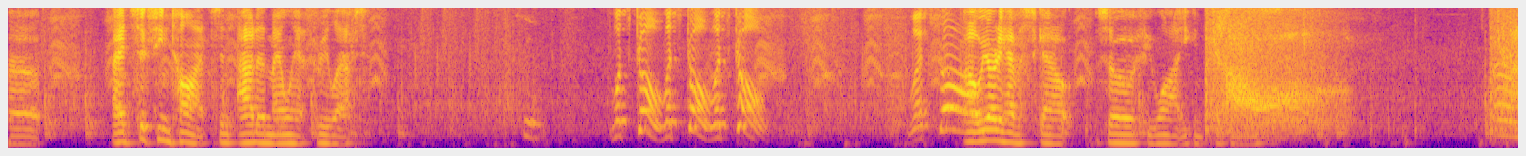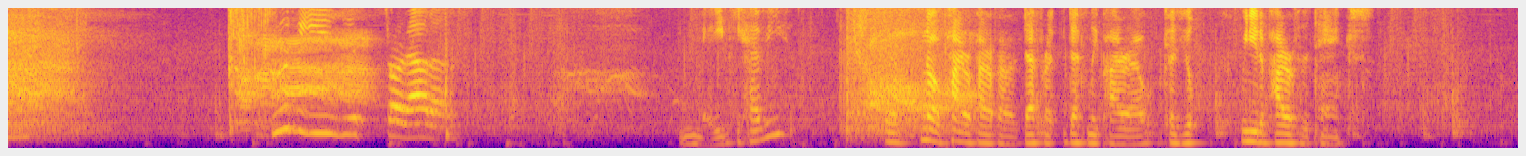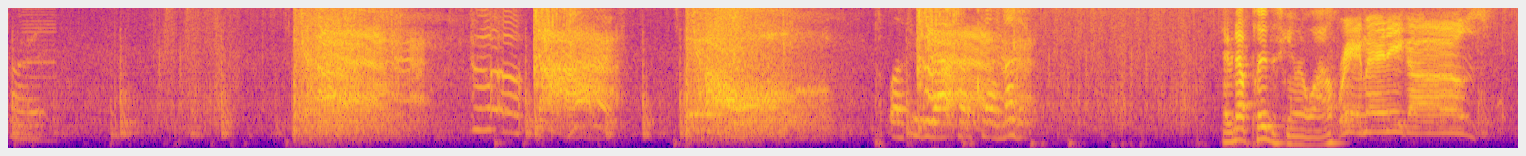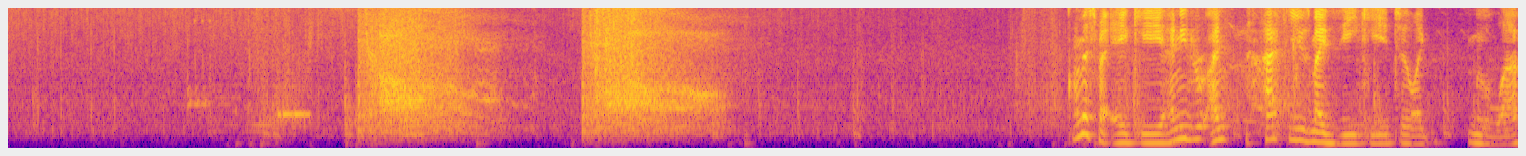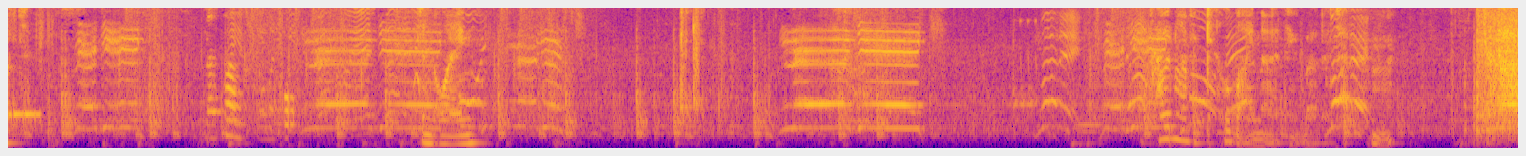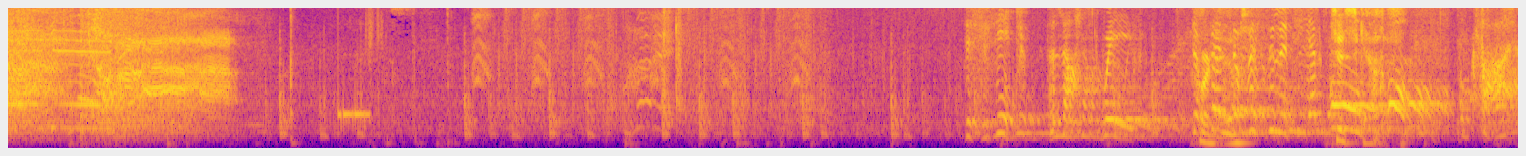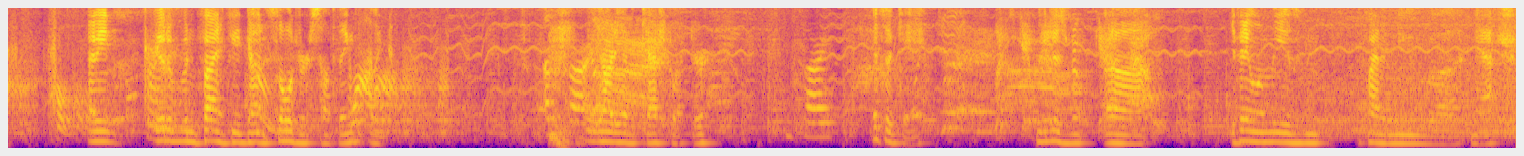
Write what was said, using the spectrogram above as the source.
Uh, I had 16 taunts, and out of them I only have three left. See. Let's go, let's go, let's go! Let's go! Oh, we already have a scout, so if you want, you can piss on us. Um, who would be easiest to start out as? Maybe heavy? Or, no, pyro, pyro, pyro. Definitely, definitely pyro, because you'll. We need a pyro for the tanks. Well, I figured out how to call a medic. I have not played this game in a while. Freeman Eagles! I miss my A key. I need. To, I have to use my Z key to like move left. That sounds painful. It's annoying. Probably don't have a kill bind now I think about it. Hmm. This is it. The last wave. Defend the facility at Two all scouts. costs. Five, four, I mean, it would have been fine if you'd gone a soldier or something. Like, I'm sorry. already have a cash collector. I'm sorry. It's okay. Let's give We can just, some uh, if anyone leaves, we can find a new uh, match.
